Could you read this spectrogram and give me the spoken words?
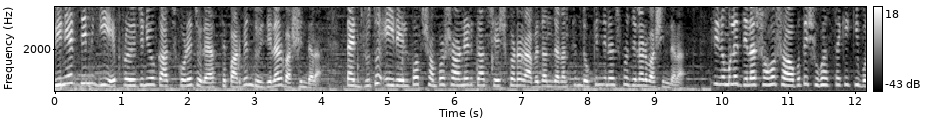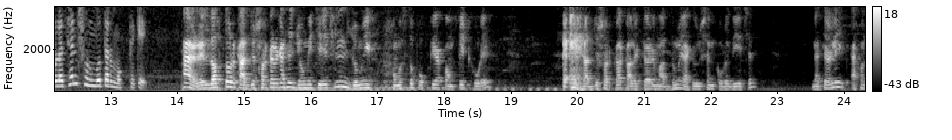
দিনের দিন গিয়ে প্রয়োজনীয় কাজ করে চলে আসতে পারবেন দুই জেলার বাসিন্দারা। তাই দ্রুত এই রেলপথ সম্প্রসারণের কাজ শেষ করার আবেদন জানাচ্ছেন দক্ষিণ দিনাজপুর জেলার বাসিন্দারা। তৃণমূলের জেলা সহ সভাপতি সুভাষ চাকি কি বলেছেন, শুনব তার মুখ থেকে। হ্যাঁ রেল দপ্তর রাজ্য সরকারের কাছে জমি চেয়েছিলেন জমির সমস্ত প্রক্রিয়া কমপ্লিট করে রাজ্য সরকার কালেক্টরের মাধ্যমে অ্যাকুইশন করে দিয়েছে। ন্যাচারালি এখন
